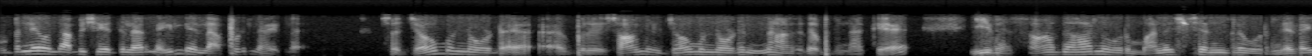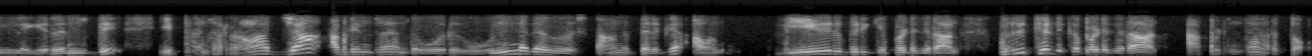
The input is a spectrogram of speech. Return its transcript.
உடனே வந்து அபிஷேகத்துல இருந்த இல்ல இல்ல அப்படிலாம் இல்லை. ஸோ ஜெபம் ஒரு சாமியில் ஜெபம் என்ன ஆகுது அப்படின்னாக்க இவன் சாதாரண ஒரு மனுஷன்ற ஒரு நிலையில இருந்து இப்ப அந்த ராஜா அப்படின்ற அந்த ஒரு உன்னத ஒரு ஸ்தானத்திற்கு அவன் வேறு பிரிக்கப்படுகிறான் பிரித்தெடுக்கப்படுகிறான் அப்படின்னு தான் அர்த்தம்.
